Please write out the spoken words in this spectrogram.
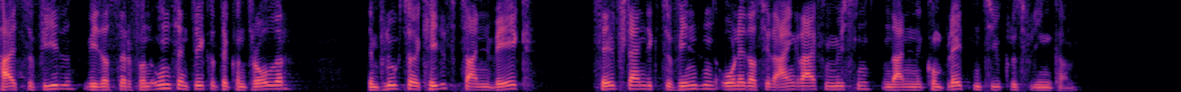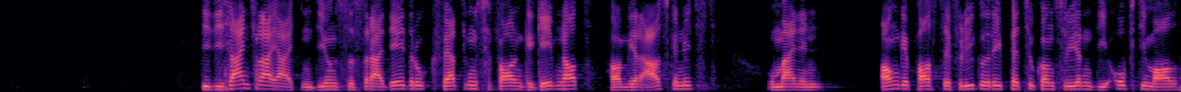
heißt so viel, wie dass der von uns entwickelte Controller dem Flugzeug hilft, seinen Weg selbstständig zu finden, ohne dass wir eingreifen müssen und einen kompletten Zyklus fliegen kann. Die Designfreiheiten, die uns das 3D-Druck-Fertigungsverfahren gegeben hat, haben wir ausgenützt, um eine angepasste Flügelrippe zu konstruieren, die optimal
